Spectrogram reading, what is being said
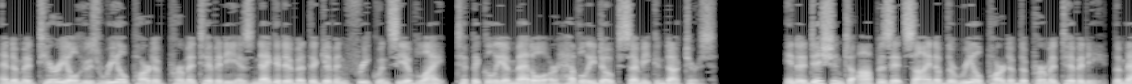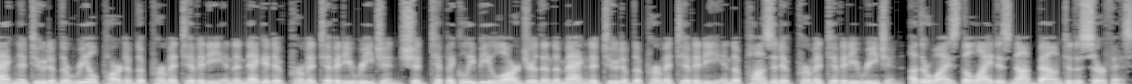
and a material whose real part of permittivity is negative at the given frequency of light, typically a metal or heavily doped semiconductors. In addition to opposite sign of the real part of the permittivity, the magnitude of the real part of the permittivity in the negative permittivity region should typically be larger than the magnitude of the permittivity in the positive permittivity region, otherwise the light is not bound to the surface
